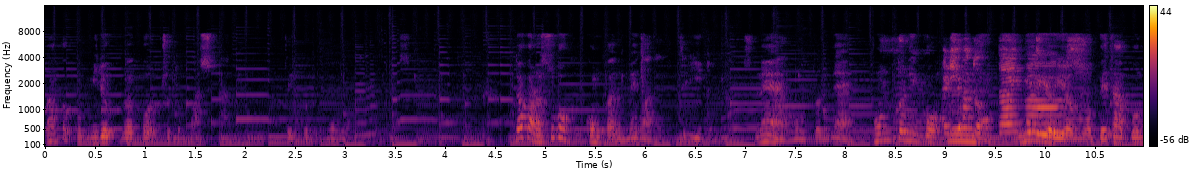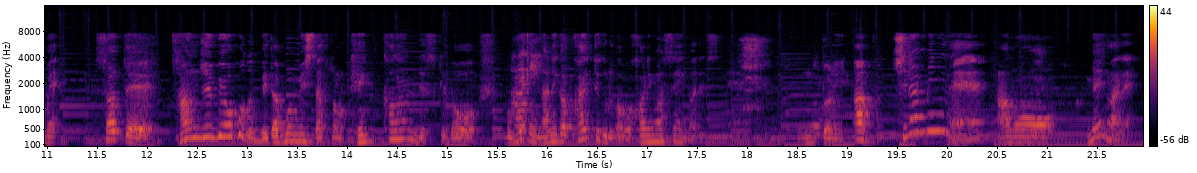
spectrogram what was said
なんかこう魅力がこうちょっと増したなっていうことを思うわけですよ。だからすごく今回のメガネっていいと思いますね。本当にね。本当にこう。ありがとうございますんいやいやいや、もうベタ褒め。さて、30秒ほどベタ褒めしたその結果なんですけど、僕はいに何が返ってくるか分かりませんがですね。本当に。あ、ちなみにね、あの、メガネ。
